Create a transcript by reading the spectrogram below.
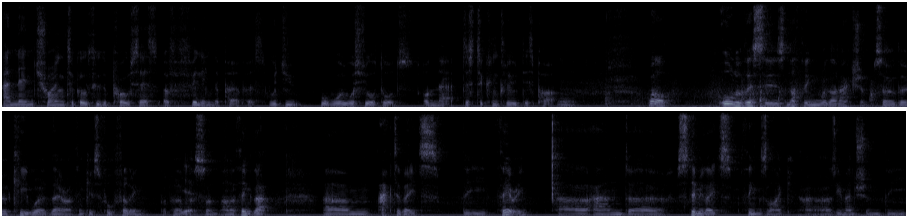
and then trying to go through the process of fulfilling the purpose. Would you? What, what's your thoughts on that? Just to conclude this part. Well, all of this is nothing without action. So the key word there, I think, is fulfilling the purpose, and, and I think that um, activates the theory uh, and uh, stimulates things like, uh, as you mentioned, the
